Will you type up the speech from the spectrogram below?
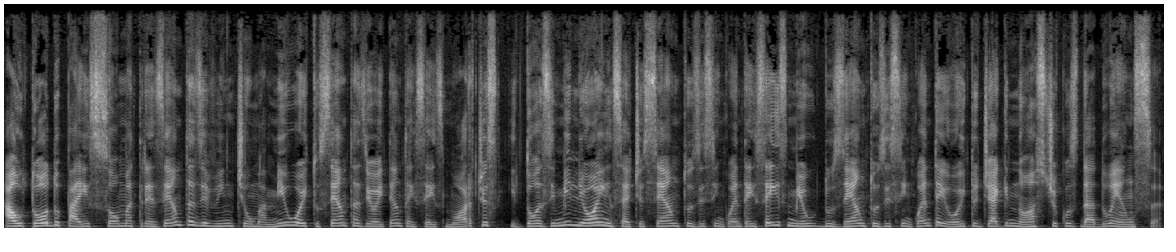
Ao todo, o país soma 321.886 mortes e 12.756.258 diagnósticos da doença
